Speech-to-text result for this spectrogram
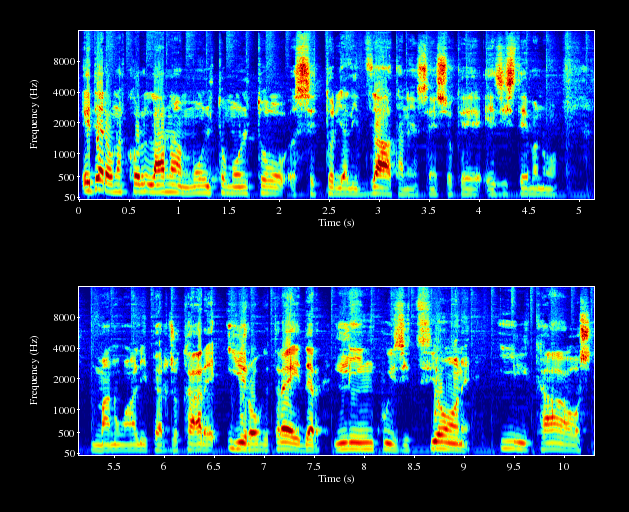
ed era una collana molto molto settorializzata, nel senso che esistevano manuali per giocare i Rogue Trader, l'Inquisizione, il Chaos,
